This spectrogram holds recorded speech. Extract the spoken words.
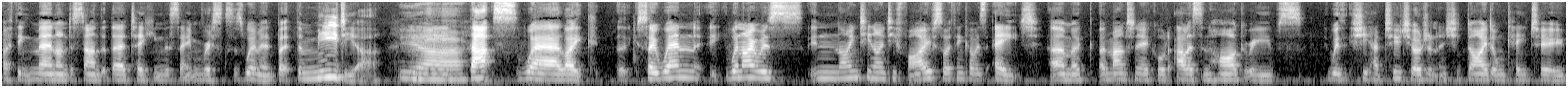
I think men understand that they're taking the same risks as women, but the media, Yeah. that's where like so when when I was in 1995, so I think I was eight, um, a, a mountaineer called Alison Hargreaves with she had two children and she died on K2,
